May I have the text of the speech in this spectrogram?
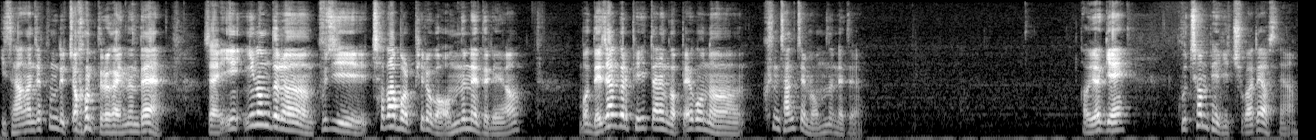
이상한 제품들이 조금 들어가 있는데 자, 이, 이놈들은 굳이 쳐다볼 필요가 없는 애들이에요. 뭐 내장 그래픽 있다는 거 빼고는 큰 장점이 없는 애들. 어, 여기에 9100이 추가되었어요.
